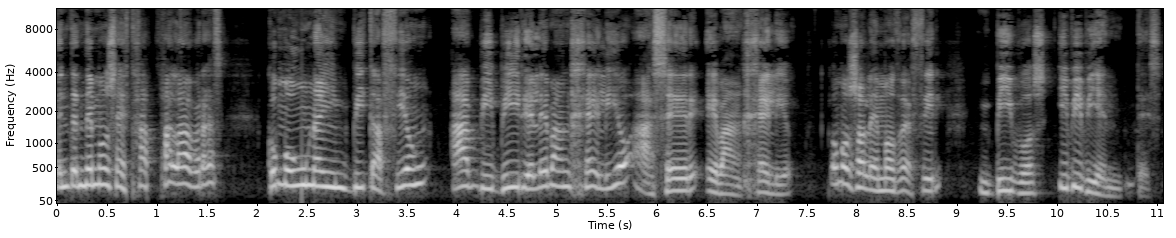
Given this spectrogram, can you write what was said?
entendemos estas palabras como una invitación a vivir el Evangelio, a ser Evangelio. Como solemos decir, vivos y vivientes.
